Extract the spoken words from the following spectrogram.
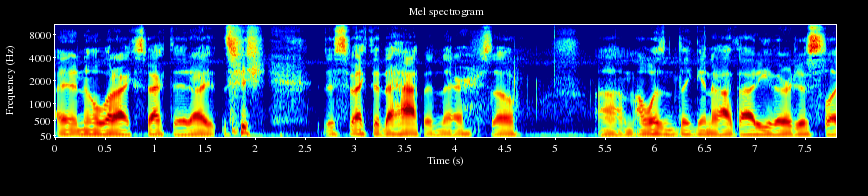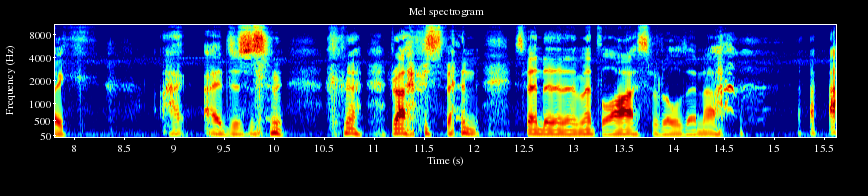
I didn't know what I expected. I expected to happen there. So um, I wasn't thinking about that either. Just like I I just rather spend spend it in a mental hospital than uh,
